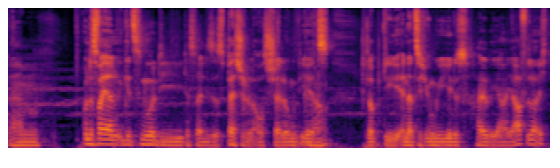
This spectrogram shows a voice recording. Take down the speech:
Ähm, Und das war ja jetzt nur die, das war diese Special-Ausstellung, die Genau. jetzt, ich glaube, die ändert sich irgendwie jedes halbe Jahr, Jahr vielleicht.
